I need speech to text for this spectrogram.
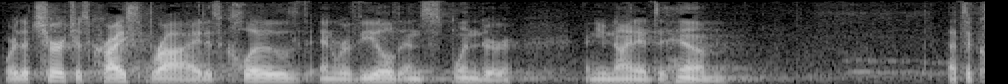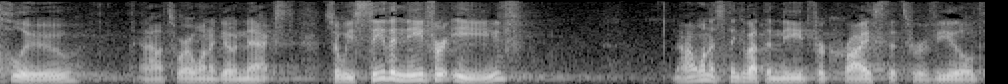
where the church, as Christ's bride, is clothed and revealed in splendor and united to him. That's a clue and that's where I want to go next. So we see the need for Eve. Now I want us to think about the need for Christ that's revealed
